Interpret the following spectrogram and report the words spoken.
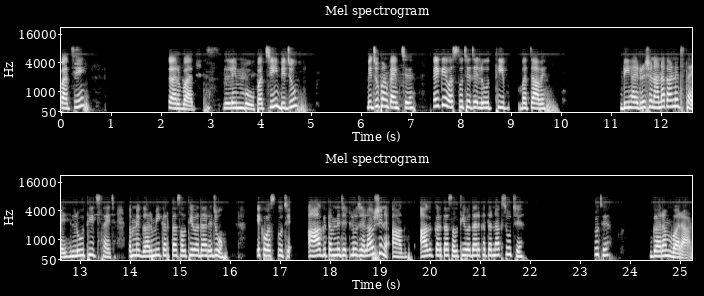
પછી? શરબત. લીંબુ. પછી બીજું? બીજું પણ કંઈક છે. કઈ કઈ વસ્તુ છે જે લૂથી બચાવે? ડિહાઇડ્રેશન આના કારણે જ થાય. લૂથી જ થાય છે. તમને ગરમી કરતાં સૌથી વધારે જુઓ. એક વસ્તુ છે. આગ તમને જેટલું જલાવશે ને આગ આગ કરતાં સૌથી વધારે ખતરનાક શું છે? શું છે? ગરમ વરાળ.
